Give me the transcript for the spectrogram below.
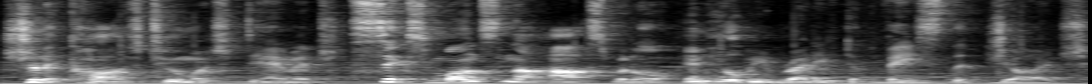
Shouldn't cause too much damage. Six months in the hospital, and he'll be ready to face the judge.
